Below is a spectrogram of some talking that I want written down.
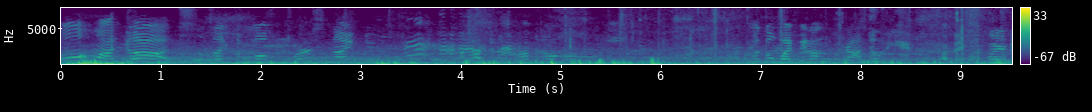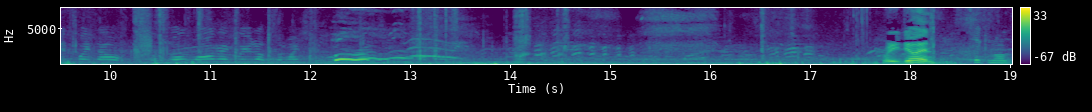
Oh my god, this is like the most worst nightmare. I'm not gonna have it all over me. I'm gonna go wipe it on the ground over here. I've been clearing this place out for so long. I cleared up so much. What are you doing? Taking all the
